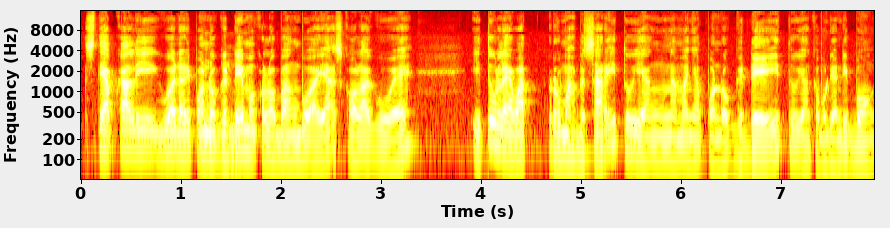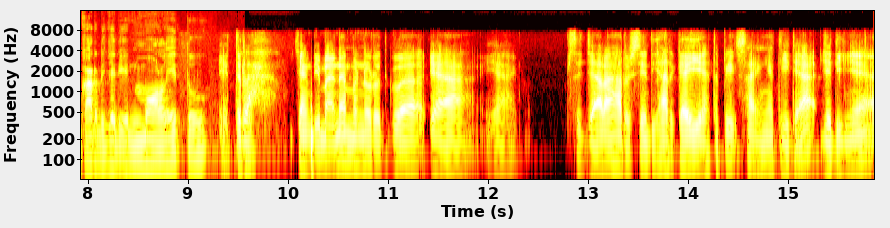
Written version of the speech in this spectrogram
setiap kali gua dari Pondok Gede mau ke Lobang Buaya sekolah gue itu lewat rumah besar itu yang namanya Pondok Gede itu yang kemudian dibongkar dijadiin mall itu. itulah yang di mana menurut gua ya ya sejarah harusnya dihargai ya tapi sayangnya tidak jadinya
